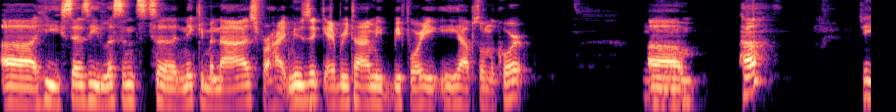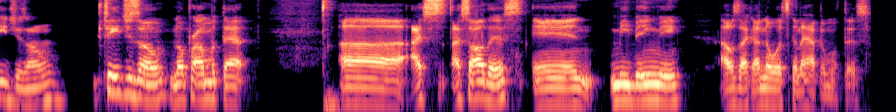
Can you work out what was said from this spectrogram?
Uh, he says he listens to Nicki Minaj for hype music every time he before he, he hops on the court. Um, huh? Teach his own. Teach his own. No problem with that. Uh, I, I saw this and me being me, I was like, I know what's gonna happen with this.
